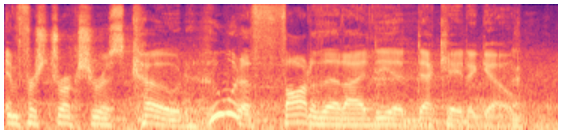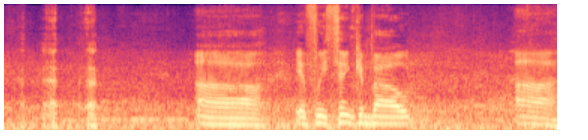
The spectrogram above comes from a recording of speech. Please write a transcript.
infrastructure as code. Who would have thought of that idea a decade ago? uh, if we think about uh,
